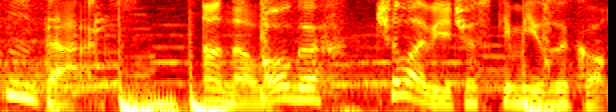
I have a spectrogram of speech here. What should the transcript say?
Guten Tags. О налогах человеческим языком.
